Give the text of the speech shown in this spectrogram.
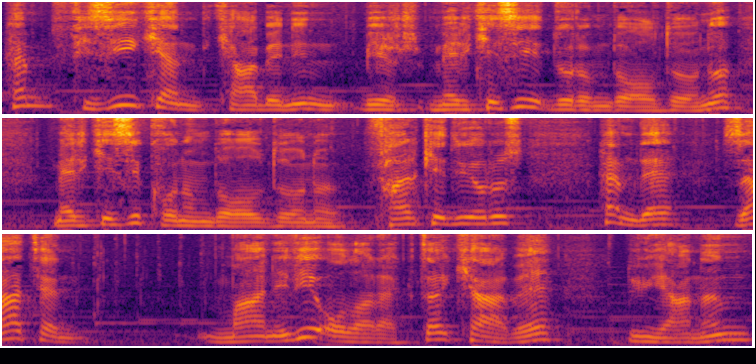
hem fiziken Kabe'nin bir merkezi durumda olduğunu, merkezi konumda olduğunu fark ediyoruz hem de zaten manevi olarak da Kabe dünyanın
